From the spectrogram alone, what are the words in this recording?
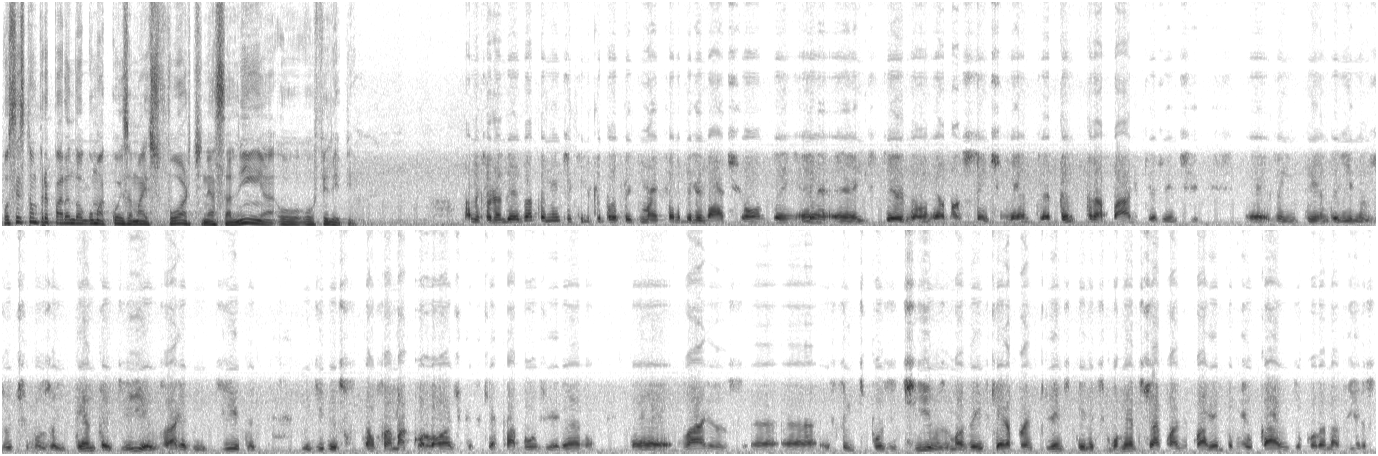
Vocês estão preparando alguma coisa mais forte nessa linha, ô Felipe? Olha, Fernando, é exatamente aquilo que o prefeito Marcelo Bellinati ontem é, é, externou, né, o nosso sentimento. É tanto trabalho que a gente é, vem tendo aí nos últimos 80 dias, várias medidas, medidas não farmacológicas que acabou gerando é, vários é, é, efeitos positivos, uma vez que era para a gente ter nesse momento já quase 40 mil casos do coronavírus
